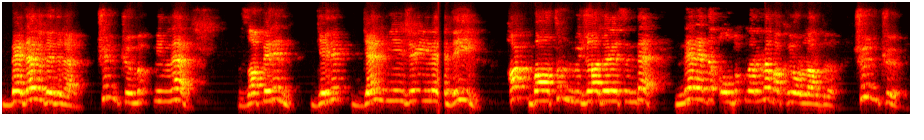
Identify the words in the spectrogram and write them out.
bedel ödediler. Çünkü müminler zaferin gelip gelmeyeceğiyle değil, hak batıl mücadelesinde nerede olduklarına bakıyorlardı. Çünkü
